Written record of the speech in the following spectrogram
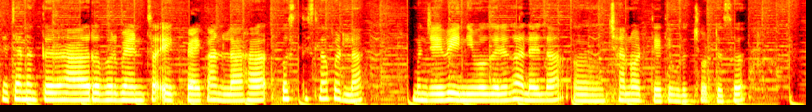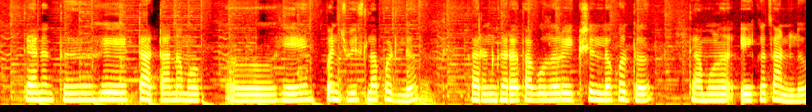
त्याच्यानंतर हा रबर बँडचा एक पॅक आणला हा पस्तीसला पडला. म्हणजे वेणी वगैरे घालायला छान वाटते तेवढं छोटंसं. त्यानंतर हे टाटा नमक हे पंचवीसला पडलं. कारण घरात अगोदर एक शिल्लक होतं त्यामुळं एकच आणलं.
